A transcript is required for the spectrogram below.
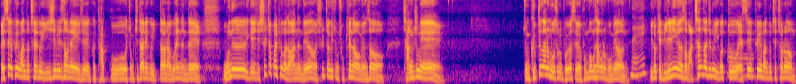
SFA 반도체도 21선에 이제 그 닫고 좀 기다리고 있다라고 했는데 오늘 이게 이제 실적 발표가 나왔는데요. 실적이 좀 좋게 나오면서 장중에 좀 급등하는 모습을 보였어요. 분봉상으로 보면 네. 이렇게 밀리면서 마찬가지로 이것도 어. SFA 반도체처럼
